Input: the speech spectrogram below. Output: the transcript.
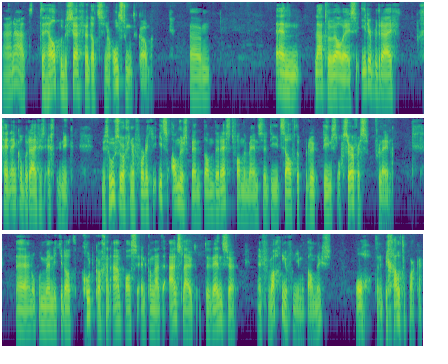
uh, nou, te helpen beseffen dat ze naar ons toe moeten komen. Um, en laten we wel wezen, ieder bedrijf, geen enkel bedrijf is echt uniek. Dus hoe zorg je ervoor dat je iets anders bent dan de rest van de mensen die hetzelfde product, dienst of service verlenen? Uh, en op het moment dat je dat goed kan gaan aanpassen en kan laten aansluiten op de wensen en verwachtingen van iemand anders, oh, dan heb je goud te pakken.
